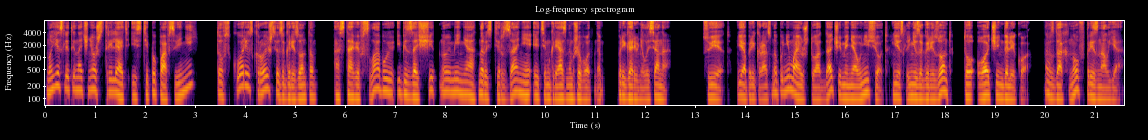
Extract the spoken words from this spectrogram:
Но если ты начнешь стрелять из ТПП в свиней, то вскоре скроешься за горизонтом, оставив слабую и беззащитную меня на растерзание этим грязным животным», — пригорюнилась она. «Свет, я прекрасно понимаю, что отдача меня унесет, если не за горизонт, то очень далеко», — вздохнув, признал я.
